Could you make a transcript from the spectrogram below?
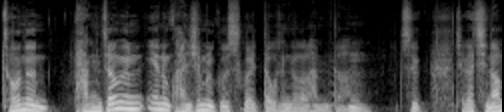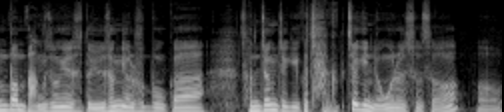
저는 당장에는 관심을 끌 수가 있다고 생각을 합니다. 음. 즉 제가 지난번 방송에서도 윤석열 후보가 선정적이고 자극적인 용어를 써서 어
